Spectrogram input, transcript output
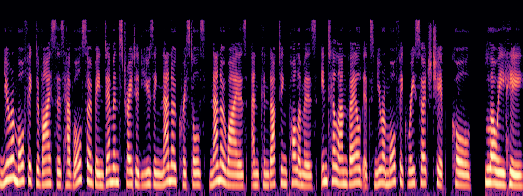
Neuromorphic devices have also been demonstrated using nanocrystals, nanowires, and conducting polymers. Intel unveiled its neuromorphic research chip, called Loihi,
